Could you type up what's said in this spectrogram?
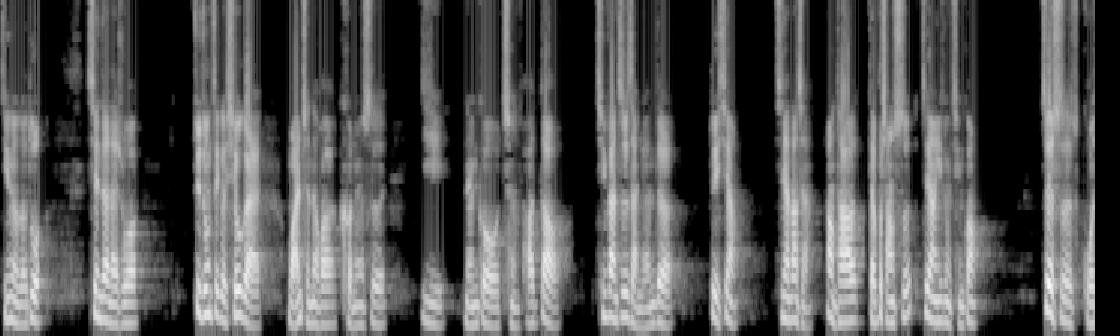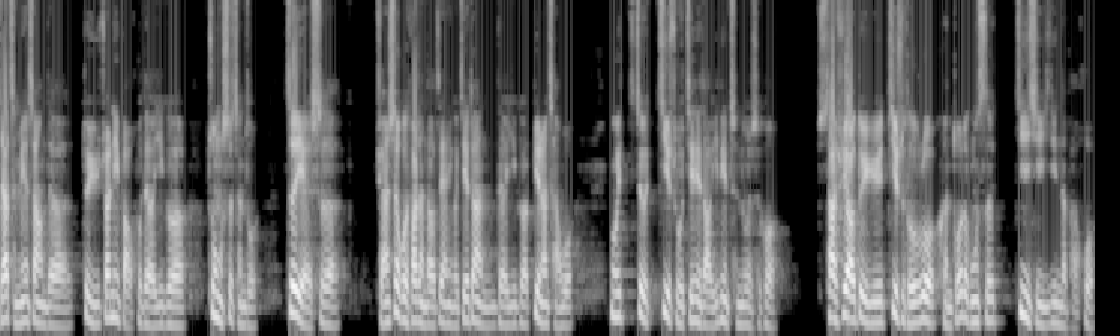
金额额度。现在来说，最终这个修改完成的话，可能是以能够惩罚到侵犯知识产权的对象倾家荡产，让他得不偿失这样一种情况。这是国家层面上的对于专利保护的一个重视程度，这也是全社会发展到这样一个阶段的一个必然产物。因为这个技术积累到一定程度的时候。它需要对于技术投入很多的公司进行一定的保护，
